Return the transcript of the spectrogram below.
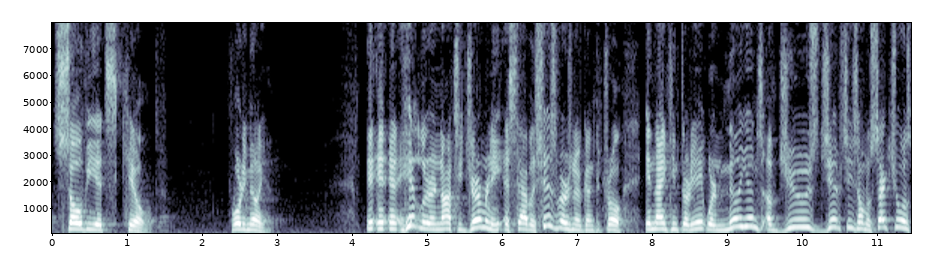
Soviets killed. 40 million. And Hitler in Nazi Germany established his version of gun control in 1938, where millions of Jews, gypsies, homosexuals,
